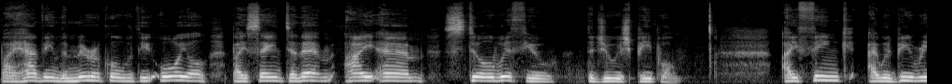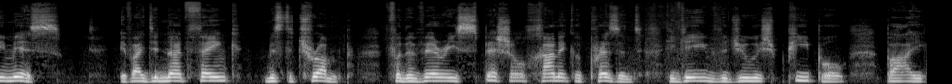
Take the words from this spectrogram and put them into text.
by having the miracle with the oil, by saying to them, I am still with you, the Jewish people. I think I would be remiss if I did not thank Mr. Trump for the very special Hanukkah present he gave the Jewish people by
